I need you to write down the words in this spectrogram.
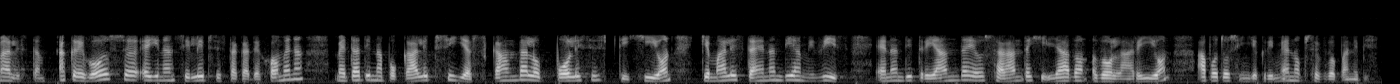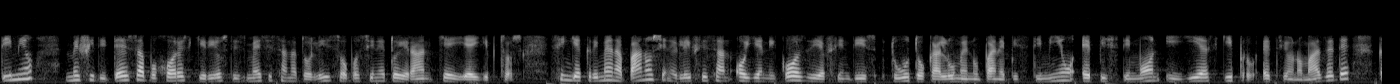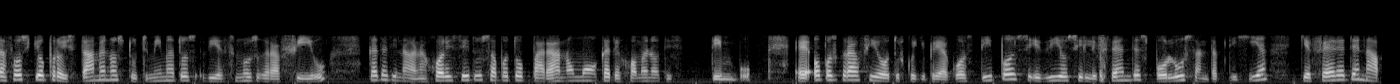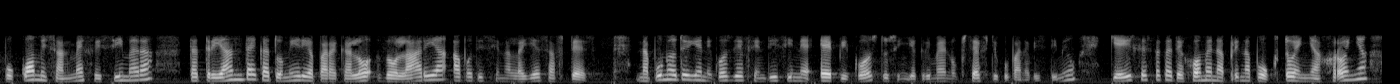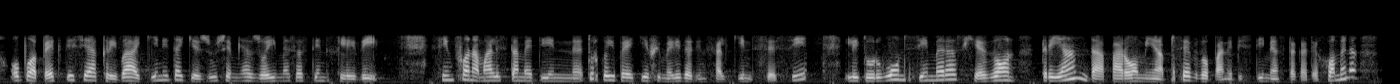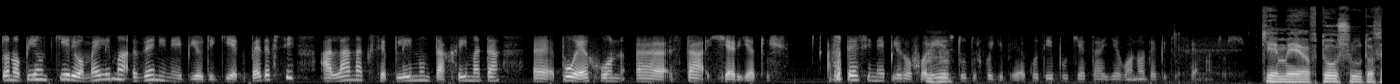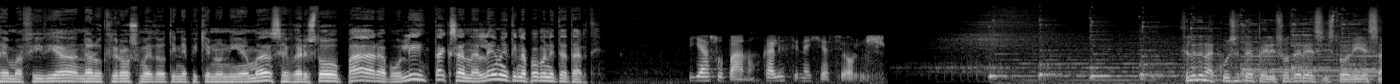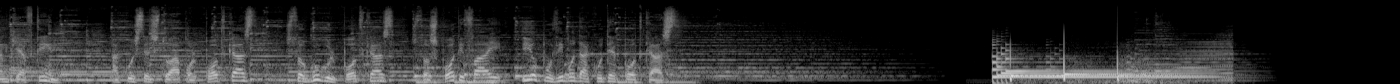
Μάλιστα. Ακριβώς ε, έγιναν συλλήψεις στα κατεχόμενα μετά την αποκάλυψη για σκάνδαλο πώλησης πτυχίων και μάλιστα έναντι αμοιβής, έναντι 30 έως 40 δολαρίων από το συγκεκριμένο ψευδοπανεπιστήμιο με φοιτητές από χώρες κυρίως της Μέσης Ανατολής όπως είναι το Ιράν και η Αίγυπτος. Συγκεκριμένα πάνω συνελήφθησαν ο Γενικός Διευθυντής του ούτω καλούμενου Πανεπιστημίου Επιστημών Υγείας Κύπρου, έτσι ονομάζεται, καθώς και ο προϊστάμενος του τμήματος Διεθνούς Γραφείου κατά την αναχώρησή τους από το παράνομο κατεχόμενο της Τύμπου. Ε, όπως γράφει ο τουρκοκυπριακός τύπος, οι δύο συλληφθέντες πολλούσαν τα πτυχία και φέρεται να αποκόμισαν μέχρι σήμερα τα 30 εκατομμύρια παρακαλώ δολάρια από τις συναλλαγές αυτές. Να πούμε ότι ο Γενικός Διευθυντής είναι έπικος του συγκεκριμένου ψεύτικου πανεπιστημίου και ήρθε στα κατεχόμενα πριν από 8-9 χρόνια όπου απέκτησε ακριβά ακίνητα και ζούσε μια ζωή μέσα στην χλειδί. Σύμφωνα μάλιστα με την τουρκο-ιπριακή εφημερίδα την Χαλκίν Σεσί, λειτουργούν σήμερα σχεδόν 30 παρόμοια ψευδοπανεπιστήμια στα κατεχόμενα, των οποίων κύριο μέλημα δεν είναι η ποιοτική εκπαίδευση, αλλά να ξεπλύνουν τα χρήματα ε, που έχουν ε, στα χέρια τους. Αυτές είναι οι πληροφορίες του τουρκοκυπριακού τύπου και τα γεγονότα επί του θέματος. Και με αυτό σου το θέμα Φίβια να ολοκληρώσουμε εδώ την επικοινωνία μας. Ευχαριστώ πάρα πολύ. Τα ξαναλέμε την επόμενη Τετάρτη. Γεια σου Πάνο. Καλή συνέχεια σε όλους. Θέλετε να ακούσετε περισσότερες ιστορίες σαν και αυτήν; Ακούστε στο Apple Podcast, στο Google Podcast, στο Spotify ή οπουδήποτε ακούτε podcast.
